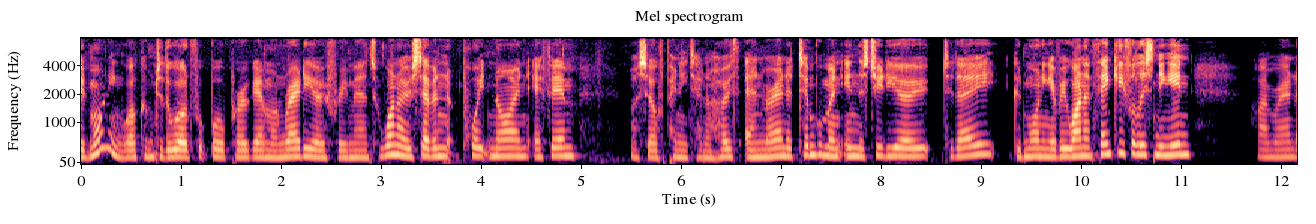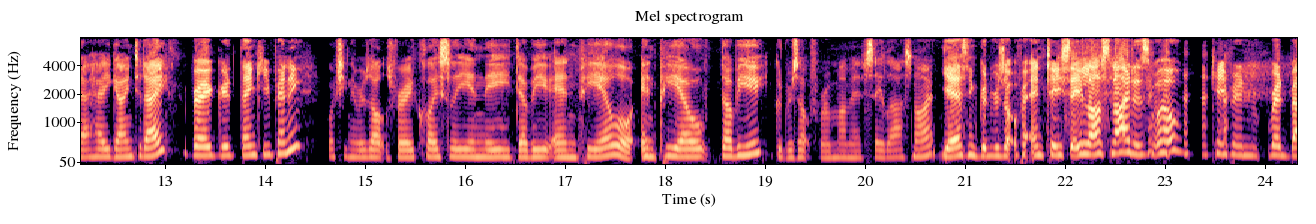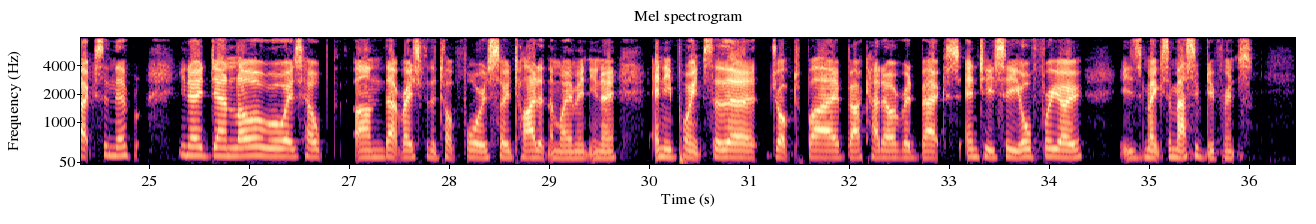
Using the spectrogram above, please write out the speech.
Good morning. Welcome to the World Football Program on Radio Fremantle 107.9 FM. Myself, Penny Tanner Hoath, and Miranda Templeman in the studio today. Good morning, everyone, and thank you for listening in. Hi, Miranda. How are you going today? Very good, thank you, Penny. Watching the results very closely in the WNPL or NPLW. Good result for a Mum FC last night. Yes, and good result for NTC last night as well. Keeping Redbacks in there, you know, down lower will always help. Um, that race for the top four is so tight at the moment. You know, any points that are dropped by Balcatta, Redbacks, NTC, or Freo is makes a massive difference.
